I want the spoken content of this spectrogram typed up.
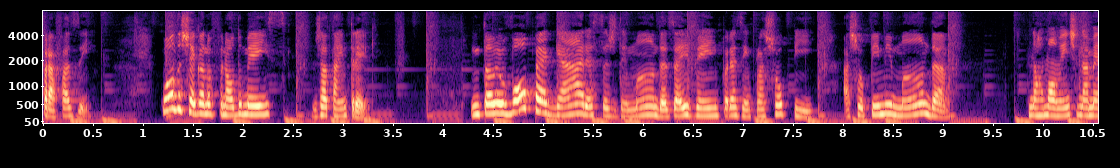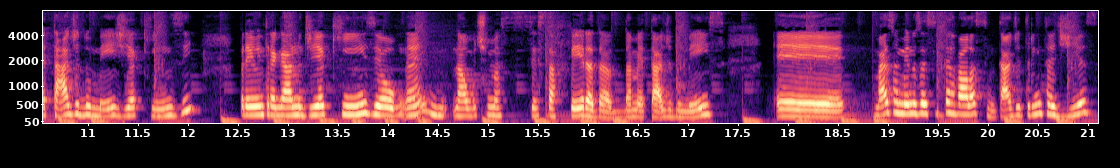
para fazer. Quando chega no final do mês, já está entregue. Então eu vou pegar essas demandas, aí vem, por exemplo, a Shopee. A Shopee me manda normalmente na metade do mês, dia 15, para eu entregar no dia 15 ou né, na última sexta-feira da, da, metade do mês. É, mais ou menos esse intervalo assim, tá? De 30 dias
